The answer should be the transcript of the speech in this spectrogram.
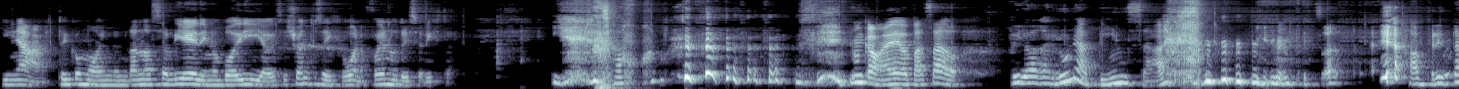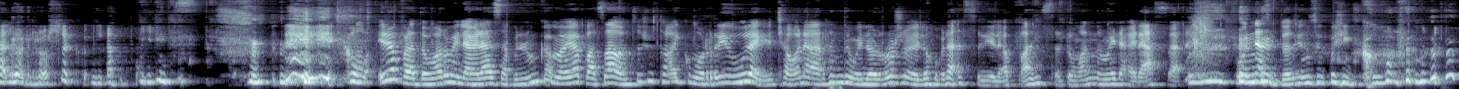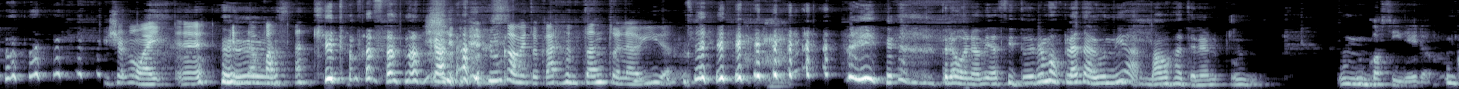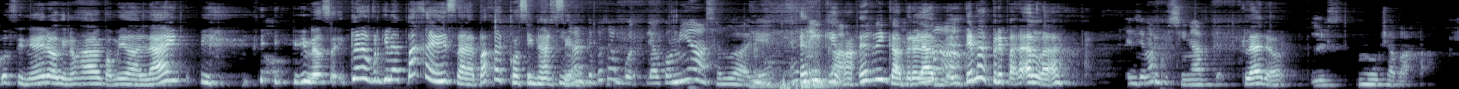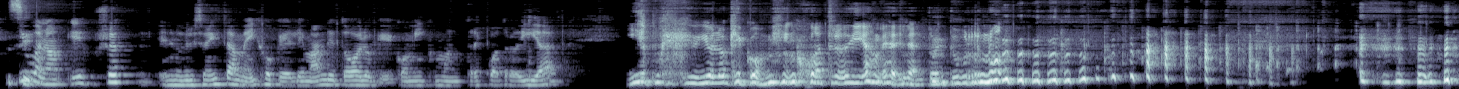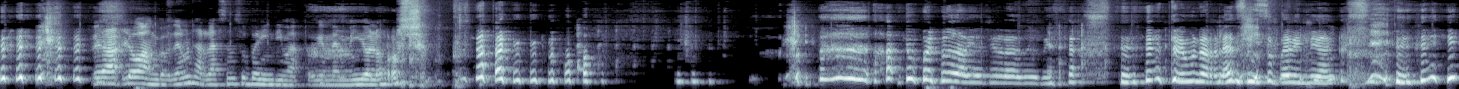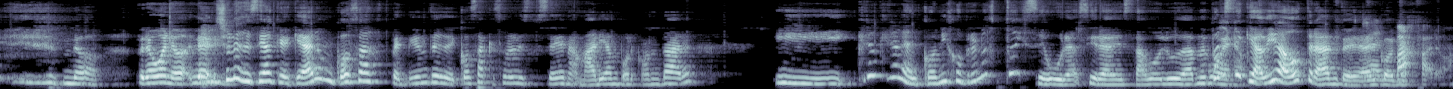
Y nada, estoy como intentando hacer dieta y no podía, qué sé yo. Entonces dije, bueno, fue el nutricionista. Y el chabón nunca me había pasado. Pero agarró una pinza y me empezó a apretar los rollos con la pinza. Como era para tomarme la grasa, pero nunca me había pasado. Entonces yo estaba ahí como re dura y el chabón agarrándome los rollos de los brazos y de la panza, tomándome la grasa. Fue una situación súper incómoda. Y yo como ahí, eh, ¿qué está pasando? ¿Qué está pasando acá? Nunca me tocaron tanto en la vida. Pero bueno, mira, si tenemos plata algún día, vamos a tener un, un, Un cocinero. un cocinero que nos haga comida online. Y, no sé. Claro, porque la paja es esa, la paja es cocinarse. Cocinar, te pasa pues, la comida saludable. Es, Es rica. rica, es rica, pero El la- tema- el tema es prepararla. El tema es cocinarte. Claro. Y es mucha paja. Sí. Y bueno, yo, el nutricionista me dijo que le mande todo lo que comí como en 3-4 días. Y después que vio lo que comí en 4 días me adelantó el turno. Pero lo banco, tenemos una relación súper íntima porque me midió los rollos. Ay, boluda, había llorado de risa. Tenemos una relación súper íntima. no. Pero bueno, le- yo les decía que quedaron cosas pendientes de cosas que solo le suceden a Marian por contar. Y creo que era la del conejo, pero no estoy segura si era esa, boluda. Me parece que había otra antes de la del conejo. pájaro.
